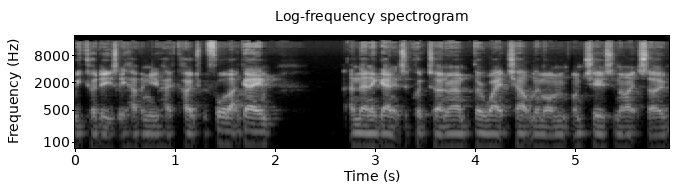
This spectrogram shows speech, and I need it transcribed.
we could easily have a new head coach before that game. And then again, it's a quick turnaround. They're away at Cheltenham on, on Tuesday night. So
